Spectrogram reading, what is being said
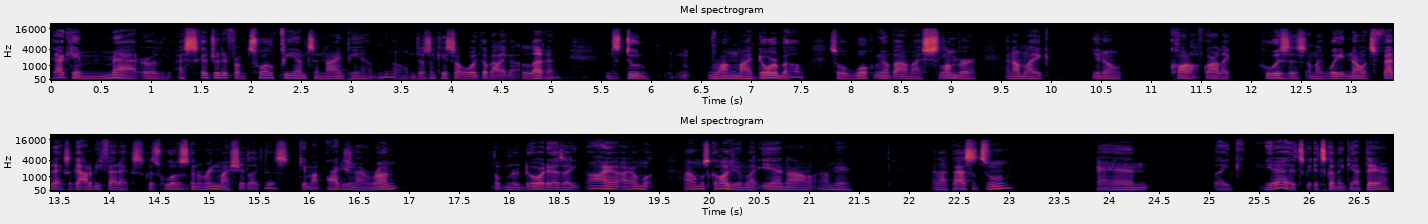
Guy came mad early. I scheduled it from 12 p.m to 9 p.m you know just in case i wake up at like 11 this dude rung my doorbell so it woke me up out of my slumber and i'm like you know caught off guard like who is this? I'm like wait no it's fedex. It gotta be fedex because who else is gonna ring my shit like this? Get my package and i run open the door. The guy's like, oh, I, I almost, I almost called you. I'm like, yeah, nah, I'm here. And I pass it to him, and like, yeah, it's it's gonna get there.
